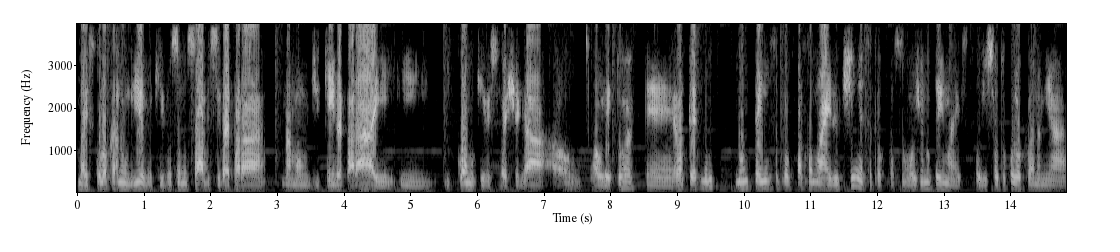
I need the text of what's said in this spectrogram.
Mas colocar num livro que você não sabe se vai parar na mão de quem vai parar e, e, e como que isso vai chegar ao, ao leitor, é, eu até não, não tenho essa preocupação mais. Eu tinha essa preocupação, hoje eu não tenho mais. Hoje só estou colocando a minha,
